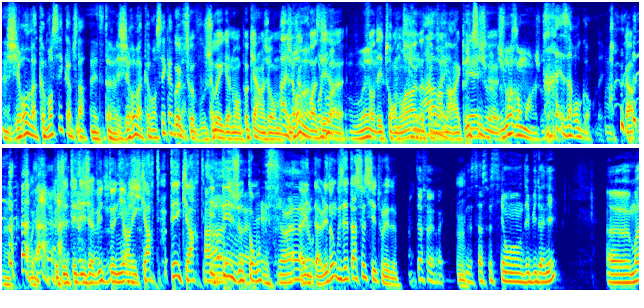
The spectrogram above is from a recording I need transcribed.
Ouais. Jérôme a commencé comme ça. Ouais, tout à fait. Jérôme a commencé comme Oui, ça. parce que vous jouez également au poker, hein, Jérôme. Ah, Jérôme, croisé euh, Ouais. sur des tournois, notamment Ah ouais, à Marrakech. Euh, moins en moins. je- Très arrogant. d'ailleurs. Je t'ai déjà vu tenir les cartes, tes cartes Ah et tes jetons à une table. Et donc vous êtes associés tous les deux. Tout à fait, oui. Hum. On s'est associé en début d'année. Euh, moi,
